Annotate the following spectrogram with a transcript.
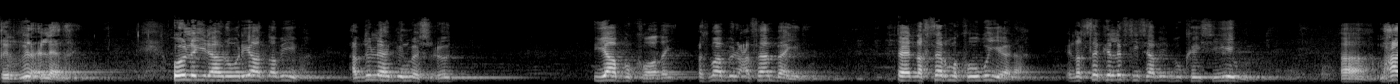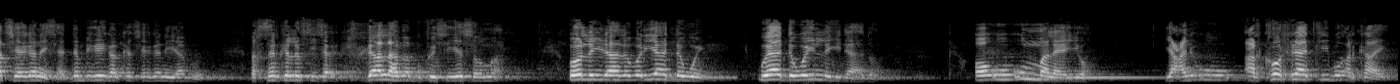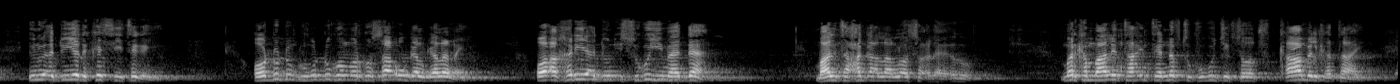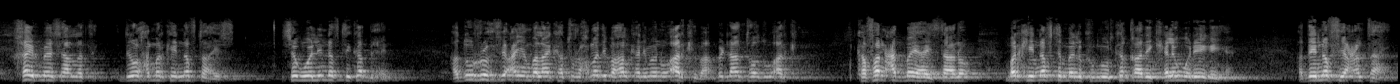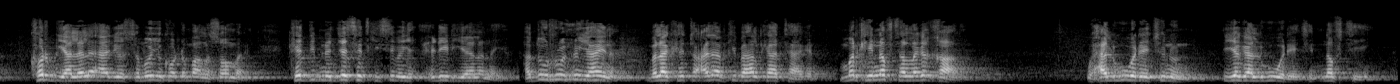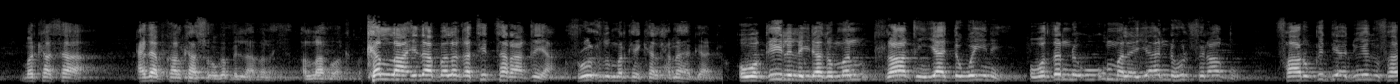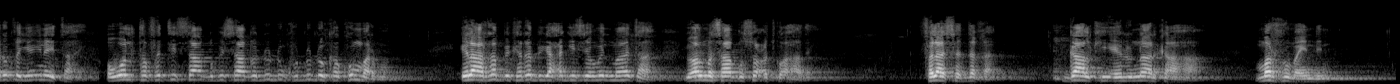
qirric leedahay oo la yidhaahdo waryaa dabiiba cabdullaahi bin mascuud yaa bukooday cusmaan bin cafaan baa yidhi ee dhakhtar ma kuugu yeedhaa dhakhtarka laftiisaabay bukaysiiyey buui maxaad sheeganaysaa dembigaygaan ka sheeganayaa buui dhakhtarka laftiisa dee allah baa bukaysiiye soo maaha oo la yidhaahdo waryaa daweyn waa daweyn la yidhaahdo oo uu u maleeyo yacni uu arko raadkiibuu arkaay inuu adduunyada ka sii tegayo oo dhudhunku dhunku markuu saa u galgalanayo oo akhriya adduun isugu yimaadaan maalintaa xagga allah loo socdaa ogow marka maalintaa intay naftu kugu jirto ood kaamilka tahay khayr meeshaa la ruuxa markay naftu hayso isagoo weli nafti ka bixin hadduu ruux fiican yahay malaa'ikatu raxmadiiba halkan iman arkiba bidhaantoodu arki kafan cad bay haystaano markii nafta malaku muur ka qaaday kala wareegaya hadday naf fiican tahay kor yaa lala aadiyo samooyinkao dhan baa la soo maray kadibna jasadkiisibay xidhiir yeelanaya hadduu ruuxu yahayna malaa'ikatu cadaabkiiba halkaa taagan markii nafta laga qaado waxaa lagu wareejinun iyagaa lagu wareejin naftii markaasaa cadaabku halkaas uga bilaabanaya allahu akbar kallaa idaa balagati taraaqiya ruuxdu markay kalxamaha gaadho oo waqiila la yidhaahdo man raaqin yaa daweynay oo wadanna uu u maleeyo annahu lfiraaqu faaruqidii adduunyadu faaruqaya inay tahay oo waltafati saaqu bisaaqi dhudhunku dhudhunka ku marmo ilaa rabbika rabbiga xaggiisa mid maalinta yo almasaaqu socodku ahaaday falaa sadaqa gaalkii ehlu naarka ahaa ma rumaynin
